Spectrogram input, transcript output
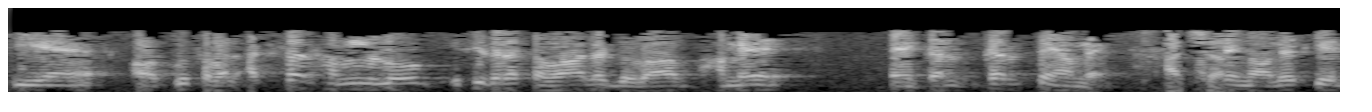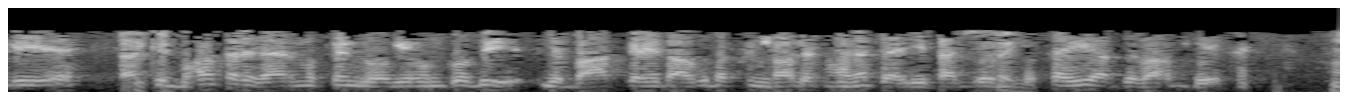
کیے ہیں اور کچھ سوال اکثر ہم لوگ اسی طرح سوال اور جواب ہمیں کرتے ہمیں۔ اچھا۔ اپنے نالج کے لیے تاکہ بہت سارے غیر مسلم لوگ ہیں ان کو بھی جب بات کریں تو آپ کو بس نالج ہونا چاہیے تاکہ صحیح۔ آپ جواب دے سکیں۔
